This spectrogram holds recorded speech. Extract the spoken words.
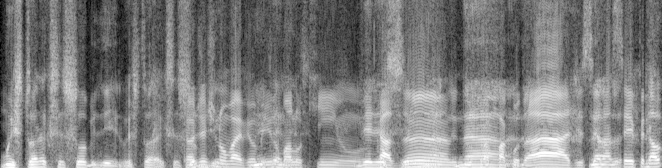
Uma história que você soube dele, uma história que você Então a soube gente dele. não vai ver o menino maluquinho Envelhecer. casando, indo pra faculdade, será sempre... não,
